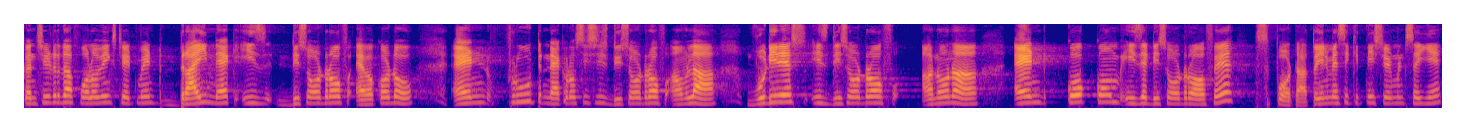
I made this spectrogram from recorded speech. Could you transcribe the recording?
consider the following statement dry neck is disorder of avocado and fruit necrosis is disorder of amla woodiness is disorder of annona and kokum is a disorder of a sapota तो इनमें से कितनी स्टेटमेंट सही है?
